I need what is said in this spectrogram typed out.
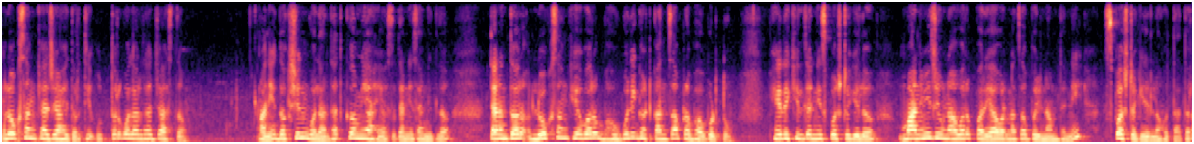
लोकसंख्या जी आहे तर ती उत्तर गोलार्धात जास्त आणि दक्षिण गोलार्धात कमी आहे असं त्यांनी सांगितलं. त्यानंतर लोकसंख्येवर भौगोलिक घटकांचा प्रभाव पडतो. हे देखील त्यांनी स्पष्ट केलं. मानवी जीवनावर पर्यावरणाचा परिणाम त्यांनी स्पष्ट केलेला होता. तर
